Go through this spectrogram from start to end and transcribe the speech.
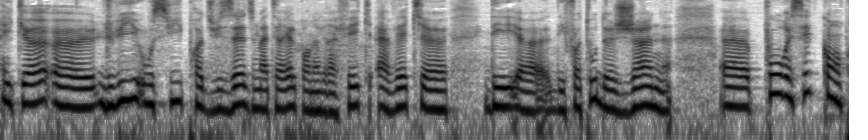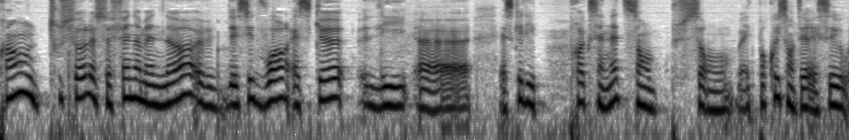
et que euh, lui aussi produisait du matériel pornographique avec euh, des, euh, des photos de jeunes. pour essayer de comprendre tout ça, là, ce phénomène-là, d'essayer de voir est-ce que les est-ce que les proxénètes sont sont ben, pourquoi ils sont intéressés aux,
